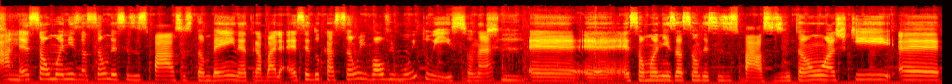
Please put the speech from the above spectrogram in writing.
a, essa humanização desses espaços também, né, trabalha, essa educação envolve muito isso, né, é, é, essa humanização desses espaços. Então, acho que é,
